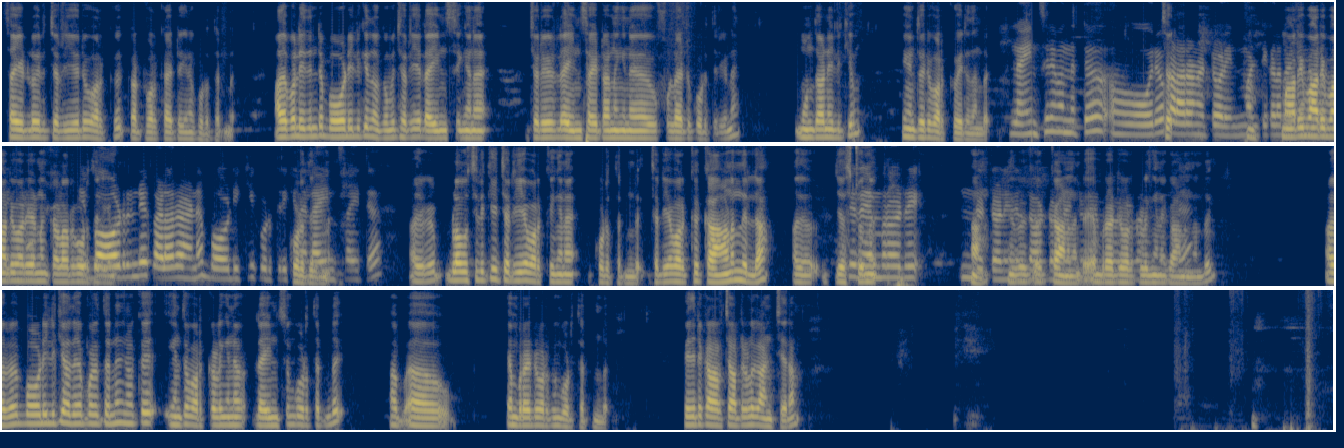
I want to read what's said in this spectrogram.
സൈഡിൽ ഒരു ചെറിയൊരു വർക്ക് കട്ട് വർക്കായിട്ട് ഇങ്ങനെ കൊടുത്തിട്ടുണ്ട്. അതുപോലെ ഇതിന്റെ ബോഡിയിലേക്ക് നോക്കുമ്പോൾ ചെറിയ ലൈൻസ് ഇങ്ങനെ ചെറിയൊരു ലൈൻസ് ആയിട്ടാണ് ഇങ്ങനെ ഫുള്ളായിട്ട് കൊടുത്തിരിക്കുന്നത് മുന്താണിയിലേക്കും ഇങ്ങനത്തെ ഒരു വർക്ക് വരുന്നുണ്ട്. ലൈൻസിന് വന്നിട്ട് ഓരോ കളറാണ് കേട്ടോ മൾട്ടി കളർ മാറി മാറി മാറി മാറിയാണ് കളർ കൊടുത്തിരിക്കുന്നത്. ബോർഡറിന്റെ കളറാണ് ബോഡിക്ക് കൊടുത്തിരിക്കുന്നത്. ലൈൻസ് ആയിട്ട്. ബ്ലൗസിലേക്ക് ചെറിയ വർക്ക് ഇങ്ങനെ കൊടുത്തിട്ടുണ്ട്. ചെറിയ വർക്ക് കാണുന്നില്ല. അത് ജസ്റ്റ് ഒന്ന് കാണുന്നുണ്ട്. എംബ്രോയിഡറി വർക്കുകൾ ഇങ്ങനെ കാണുന്നുണ്ട്. അതുപോലെ ബോഡിയിലേക്ക് അതേപോലെ തന്നെ നിങ്ങൾക്ക് ഇങ്ങനത്തെ വർക്കുകൾ ഇങ്ങനെ ലൈൻസും കൊടുത്തിട്ടുണ്ട്. എംബ്രോയിഡറി വർക്കും കൊടുത്തിട്ടുണ്ട്. അപ്പോൾ ഇതിന്റെ കളർ ചാർട്ടുകൾ കാണിച്ചു തരാം.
